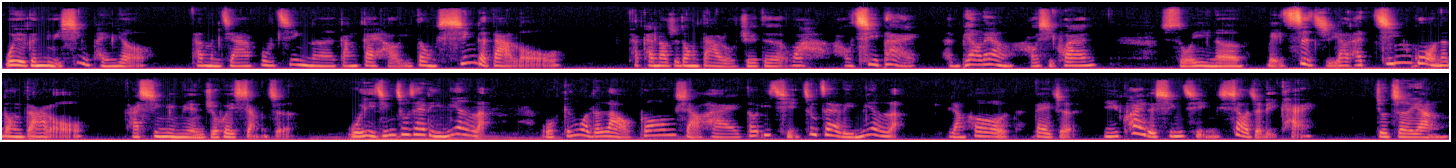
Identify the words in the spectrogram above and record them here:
我有一个女性朋友，他们家附近呢刚盖好一栋新的大楼，她看到这栋大楼，觉得哇，好气派，很漂亮，好喜欢。所以呢，每次只要她经过那栋大楼，他心里面就会想着，我已经住在里面了，我跟我的老公、小孩都一起住在里面了，然后带着愉快的心情笑着离开。就这样，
